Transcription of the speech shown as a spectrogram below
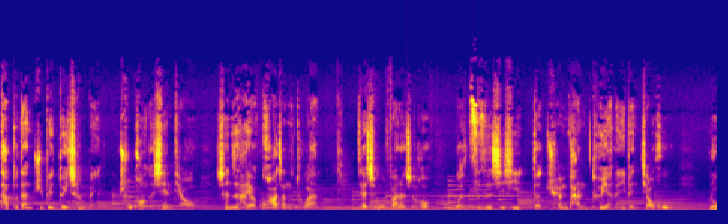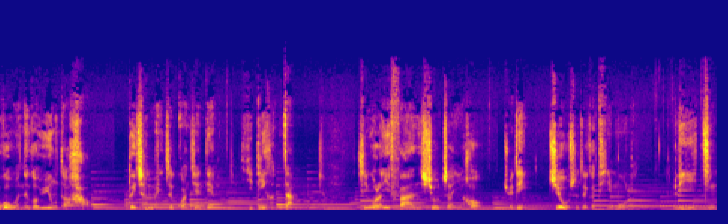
它不但具备对称美。粗犷的线条，甚至还有夸张的图案。在吃午饭的时候，我仔仔细细地全盘推演了一遍交互。如果我能够运用得好，对称美这个关键点一定很赞。经过了一番修正以后，决定就是这个题目了。离景，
